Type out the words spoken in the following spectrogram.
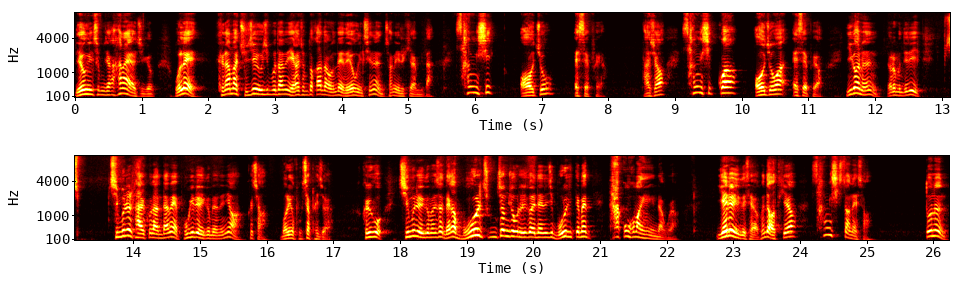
내용 일치 문제가 하나예요, 지금. 원래 그나마 주제 유지보다는 얘가 좀 더 까다로운데 내용 일치는 저는 이렇게 합니다. 상식, 어조, SF예요. 다시요. 상식과 어조와 SF예요. 이거는 여러분들이 지문을 다 읽고 난 다음에 보기를 읽으면은요. 그렇죠. 머리가 복잡해져요. 그리고 지문을 읽으면서 내가 뭘 중점적으로 읽어야 되는지 모르기 때문에 다 꼼꼼하게 읽는다고요. 예를 읽으세요. 근데 어떻게 해요? 상식선에서 또는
